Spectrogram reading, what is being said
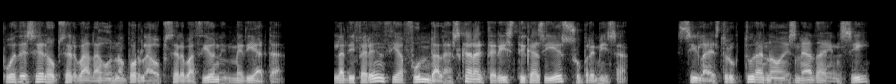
puede ser observada o no por la observación inmediata. La diferencia funda las características y es su premisa. Si la estructura no es nada en sí,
